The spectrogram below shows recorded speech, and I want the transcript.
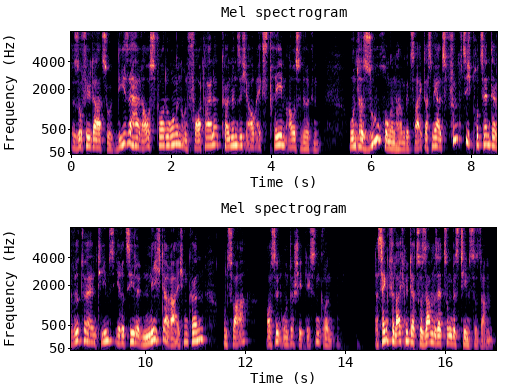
so viel dazu. Diese Herausforderungen und Vorteile können sich auch extrem auswirken. Untersuchungen haben gezeigt, dass mehr als 50 Prozent der virtuellen Teams ihre Ziele nicht erreichen können, und zwar aus den unterschiedlichsten Gründen. Das hängt vielleicht mit der Zusammensetzung des Teams zusammen,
